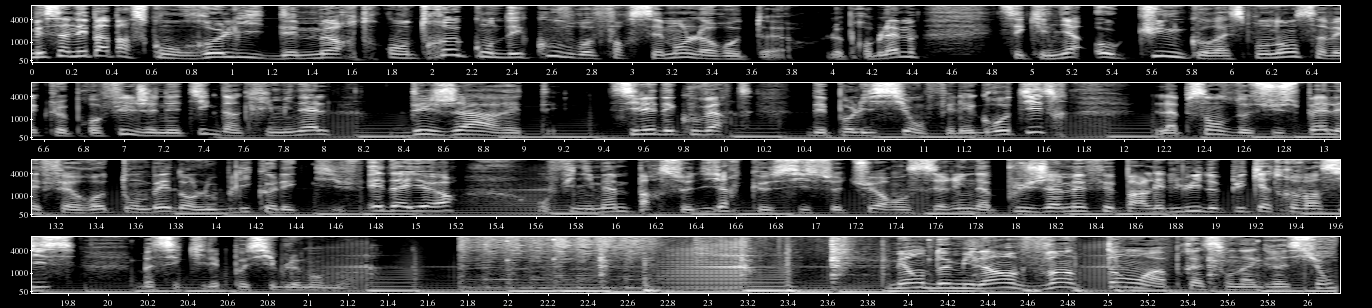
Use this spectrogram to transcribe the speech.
Mais ça n'est pas parce qu'on relie des meurtres entre eux qu'on découvre forcément leur auteur. Le problème, c'est qu'il n'y a aucune correspondance avec le profil génétique d'un criminel déjà arrêté. Si les découvertes des policiers ont fait les gros titres, l'absence de suspect les fait retomber dans l'oubli collectif. Et d'ailleurs, on finit même par se dire que si ce tueur en série n'a plus jamais fait parler de lui depuis 86, bah c'est qu'il est possiblement mort. Mais en 2001, 20 ans après son agression,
